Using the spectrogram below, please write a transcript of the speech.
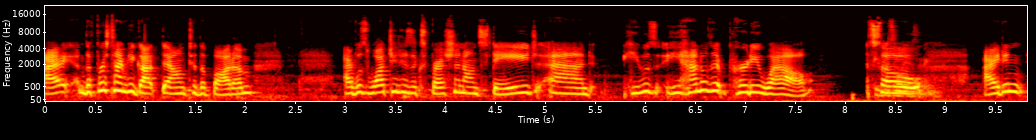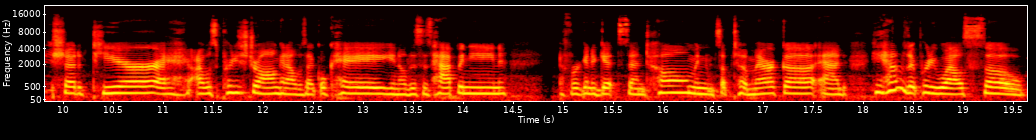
I the first time he got down to the bottom, I was watching his expression on stage and he was he handled it pretty well. so. I didn't shed a tear. I, I was pretty strong and I was like, okay, you know, this is happening. If we're gonna get sent home and it's up to America, and he handled it pretty well. So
